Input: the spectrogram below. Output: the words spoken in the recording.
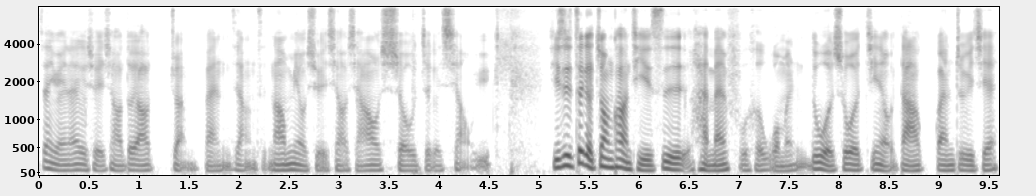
在原来那个学校都要转班这样子，然后没有学校想要收这个小鱼。其实这个状况其实是还蛮符合我们，如果说今天有大家关注一些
